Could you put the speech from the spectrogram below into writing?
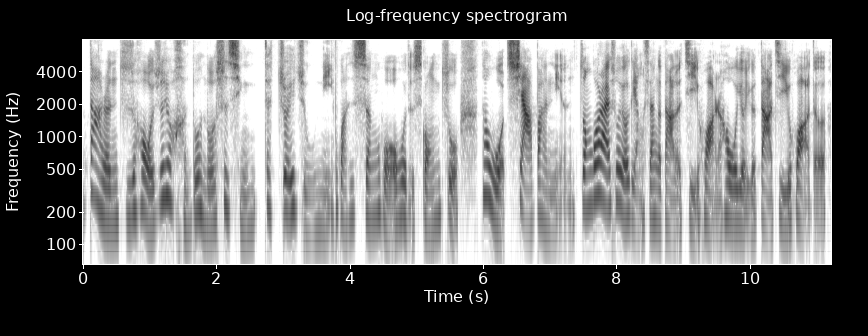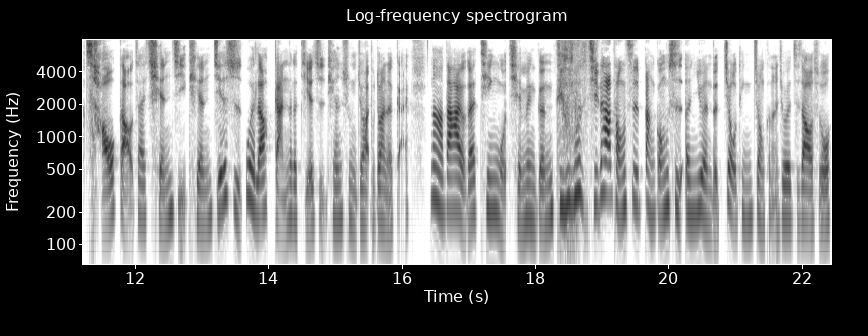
大人之后，就是有很多很多事情在追逐你，不管是生活或者是工作。那我下半年总归来说有两三个大的计划，然后我有一个大计划的草稿在前几天截止，为了要赶那个截止天数，你就要不断的改。那大家有在听我前面跟 其他同事办公室恩怨的旧听众，可能就会知道说，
